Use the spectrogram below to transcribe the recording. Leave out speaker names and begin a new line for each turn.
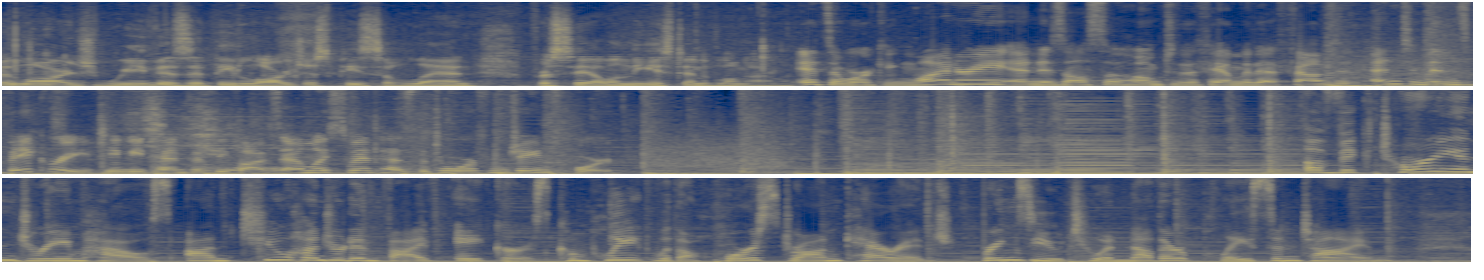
In large, we visit the largest piece of land for sale on the east end of Long Island.
It's a working winery and is also home to the family that founded Entenmann's Bakery. TV 1055's Emily Smith has the tour from Jamesport.
A Victorian dream house on 205 acres, complete with a horse-drawn carriage, brings you to another place and time.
